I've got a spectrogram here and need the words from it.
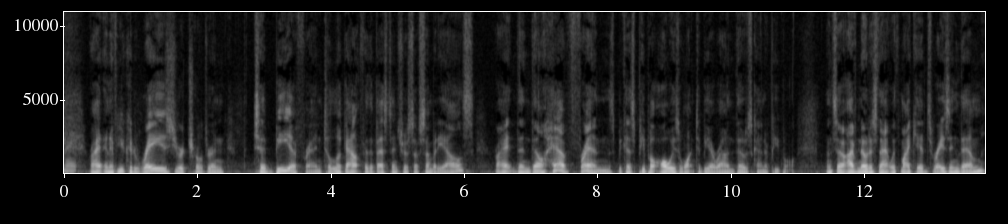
Right. right? And if you could raise your children to be a friend, to look out for the best interests of somebody else, right? Then they'll have friends because people always want to be around those kind of people. And so I've noticed that with my kids, raising them,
